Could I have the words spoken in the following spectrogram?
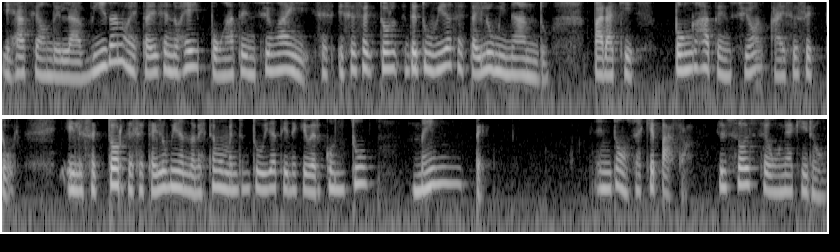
es hacia donde la vida nos está diciendo, hey, pon atención ahí. Ese, sector de tu vida se está iluminando para que pongas atención a ese sector. El sector que se está iluminando en este momento en tu vida tiene que ver con tu mente. Entonces, ¿qué pasa? El Sol se une a Quirón.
